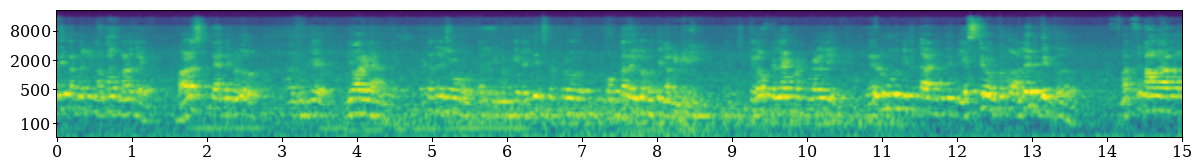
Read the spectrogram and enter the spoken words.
ಅದೇ ಥರದಲ್ಲಿ ನಮ್ಮಲ್ಲಿ ಮಾಡಿದ್ರೆ ಬಹಳಷ್ಟು ತ್ಯಾಜ್ಯಗಳು ನಿಮಗೆ ನಿವಾರಣೆ ಆಗುತ್ತೆ. ಯಾಕಂದ್ರೆ ನೀವು ಅಲ್ಲಿ ನಮಗೆ ಹೆಲ್ತ್ ಇನ್ಸ್ಪೆಕ್ಟರ್ ಹೋಗ್ತಾರೆ ಇಲ್ಲೋ ಗೊತ್ತಿಲ್ಲ ನಮಗೆ. ಕೆಲವು ಕಲ್ಯಾಣ ಮಂಟಪಗಳಲ್ಲಿ ಎರಡು, ಮೂರು ದಿನದ ಎಷ್ಟಿರುವಂಥದ್ದು ಅಲ್ಲೇ ಬಿದ್ದಿರ್ತದೆ ಮತ್ತೆ ನಾವು ಯಾರೋ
